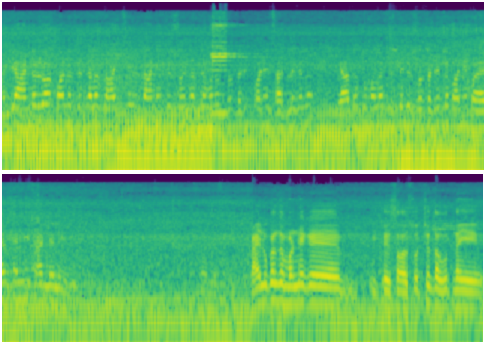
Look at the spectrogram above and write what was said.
आणि जे अंडरग्राऊंड पाणी होतं त्याला जायची जाण्याची सोय नसल्यामुळे सोसायटीत पाणी साठलं गेलं. हे आता तुम्हाला दिसतं की सोसायटीतलं पाणी बाहेर त्यांनी काढलेलं आहे. काय लोकांचं म्हणणं आहे की इथे स्व- स्वच्छता होत नाही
